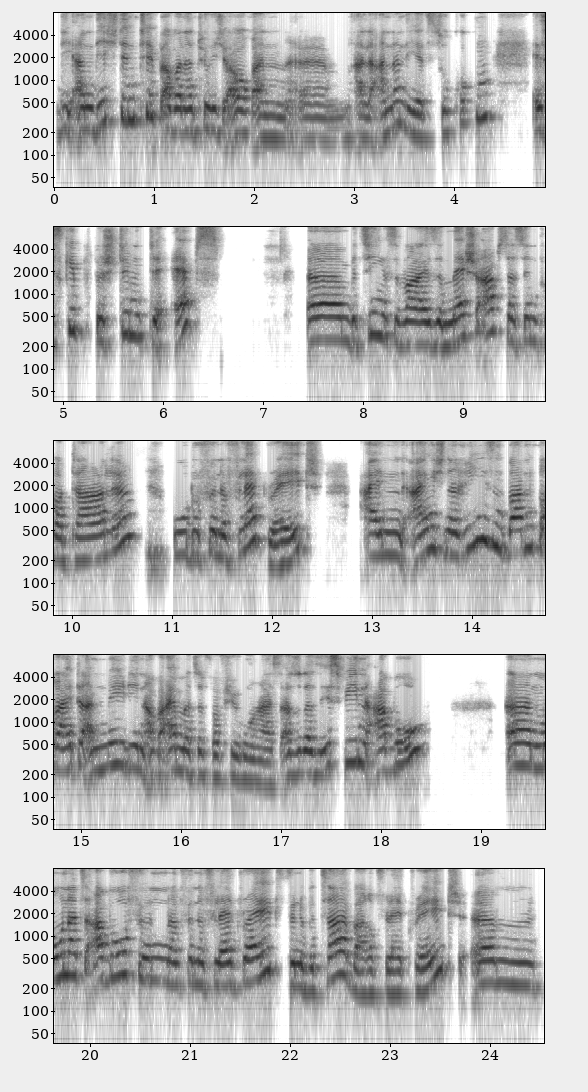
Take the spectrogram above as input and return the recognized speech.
die an dich den Tipp, aber natürlich auch an ähm, alle anderen, die jetzt zugucken. Es gibt bestimmte Apps, äh, beziehungsweise Mashups, das sind Portale, wo du für eine Flatrate ein, eigentlich eine riesen Bandbreite an Medien auf einmal zur Verfügung hast. Also das ist wie ein Abo, äh, ein Monatsabo für, eine, für eine Flatrate, für eine bezahlbare Flatrate. Ähm,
